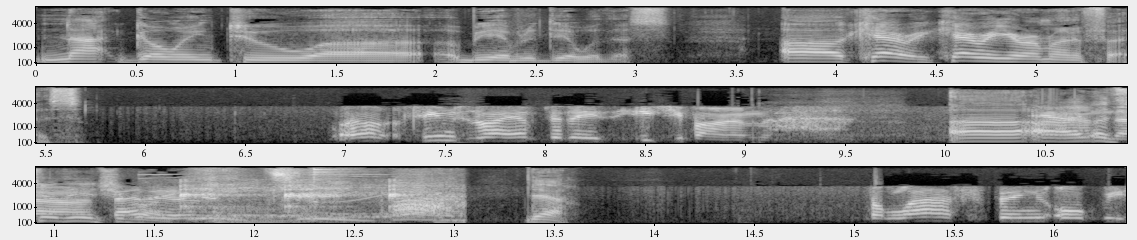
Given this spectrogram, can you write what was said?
not going to uh, be able to deal with this. Uh, Kerry, Carrie, you're on Run Fez. Well, it seems that I have today's Ichiban. Uh, all right, let's hear the uh, Ichiban. is- Yeah. the last thing Opie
